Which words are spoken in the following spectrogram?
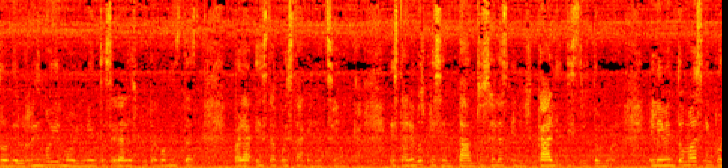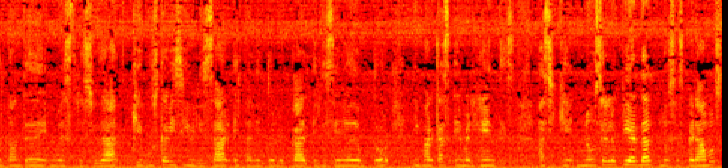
donde el ritmo y el movimiento serán los protagonistas para esta puesta en escénica. Estaremos presentándoselas en el Cali Distrito Moda, el evento más importante de nuestra ciudad que busca visibilizar el talento local, el diseño de autor y marcas emergentes Así que no se lo pierdan, los esperamos.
